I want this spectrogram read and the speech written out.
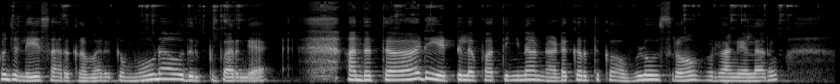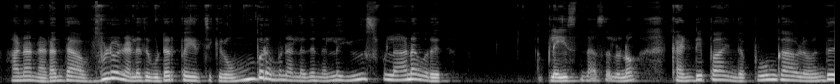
கொஞ்சம் லேசாக இருக்கிற மாதிரி இருக்குது மூணாவது இருக்குது பாருங்கள் அந்த தேர்டு எட்டில் பார்த்திங்கன்னா நடக்கிறதுக்கு அவ்வளோ சிரமப்படுறாங்க எல்லோரும். ஆனால் நடந்தால் அவ்வளோ நல்லது. உடற்பயிற்சிக்கு ரொம்ப ரொம்ப நல்லது. நல்ல யூஸ்ஃபுல்லான ஒரு பிளேஸ் தான் சொல்லணும். கண்டிப்பாக இந்த பூங்காவில் வந்து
